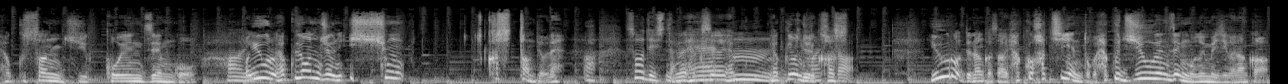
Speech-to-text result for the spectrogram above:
135円前後、はい、ユーロ140に一瞬かすったんだよねあそうでしたねね140でかすユーロってなんかさ108円とか110円前後のイメージがなんか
